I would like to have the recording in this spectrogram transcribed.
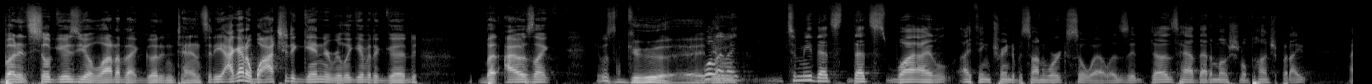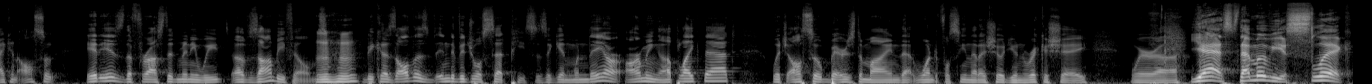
but it still gives you a lot of that good intensity i gotta watch it again to really give it a good but i was like it was good Well, and I, to me, that's that's why I I think Train to Busan works so well. Is it does have that emotional punch, but I I can also it is the frosted mini wheat of zombie films Mm-hmm. because all those individual set pieces again when they are arming up like that, which also bears to mind that wonderful scene that I showed you in Ricochet, where uh, Yes, that movie is slick.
